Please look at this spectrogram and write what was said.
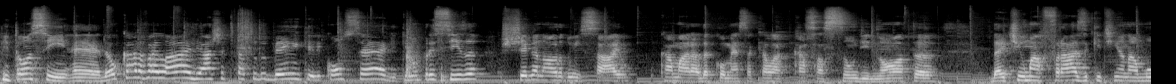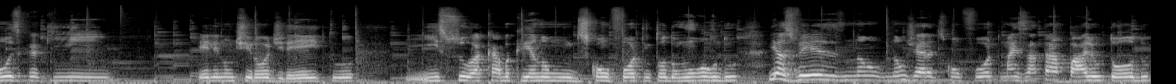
Então, assim, é, daí o cara vai lá, ele acha que tá tudo bem, que ele consegue, que não precisa. Chega na hora do ensaio, o camarada começa aquela cassação de nota. Daí tinha uma frase que tinha na música que ele não tirou direito. E isso acaba criando um desconforto em todo mundo. E às vezes não, não gera desconforto, mas atrapalha o todo.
